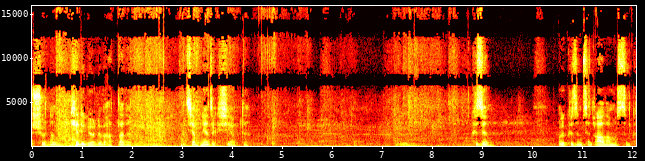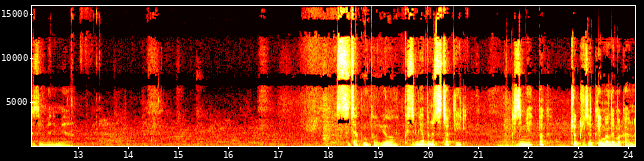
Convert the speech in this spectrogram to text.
şuradan kedi gördü ve atladı. Hiç yapmayacak işi yaptı. Kızım. Oy kızım sen ağlamışsın kızım benim ya. Sıcak mı bu? Yok. Kızım ya bunu sıcak değil. Kızım ye bak. Çok güzel kıymalı makarna.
